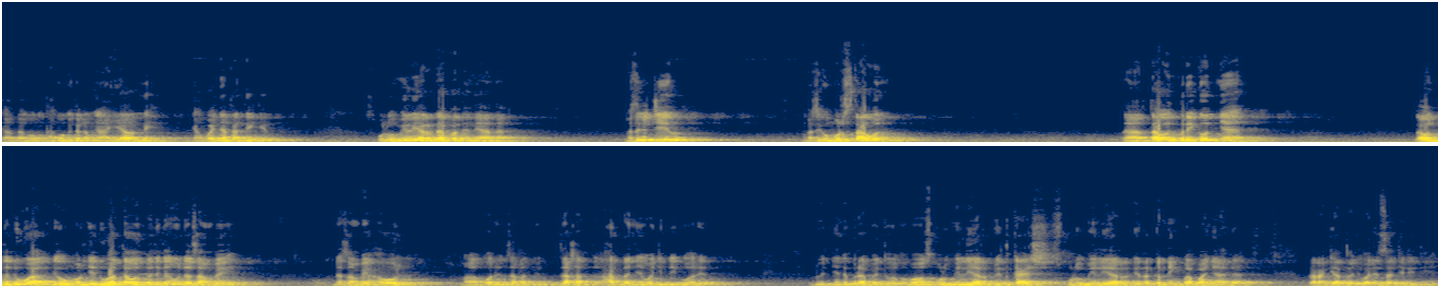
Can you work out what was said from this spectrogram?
Yang tanggung-tanggung kita kan ngayal nih. Yang banyak kan dikit. 10 miliar dapat ini anak. Masih kecil. Masih umur setahun. Nah tahun berikutnya tahun kedua dia umurnya 2 tahun. Berarti kan udah sampai udah sampai haul. Maka keluarin zakat zakat hartanya wajib dikeluarin. Duitnya ada berapa itu? Semua 10 miliar duit cash 10 miliar. Di rekening bapaknya ada. Sekarang jatuh di warisan jadi dia.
